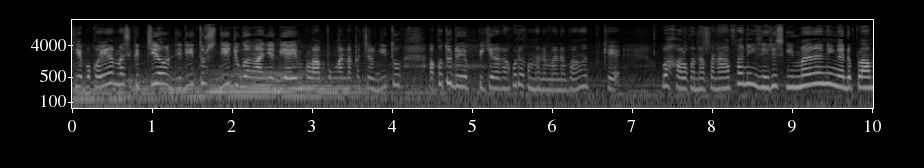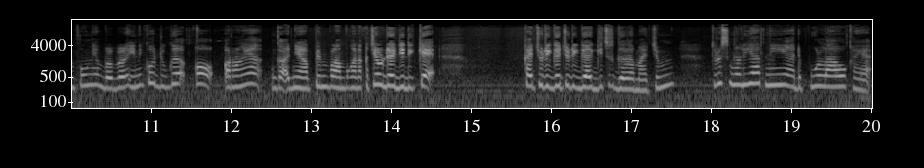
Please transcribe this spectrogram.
ya pokoknya masih kecil. Jadi terus dia juga nggak nyediain pelampung anak kecil gitu. Aku tuh udah pikiran aku udah ke mana-mana banget. Kayak wah kalau kenapa-napa nih jadi gimana nih? Nggak ada pelampungnya. Bla. Ini kok juga kok orangnya nggak nyiapin pelampung anak kecil. Udah jadi kayak kayak curiga-curiga gitu segala macem. Terus ngeliat nih ada pulau kayak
